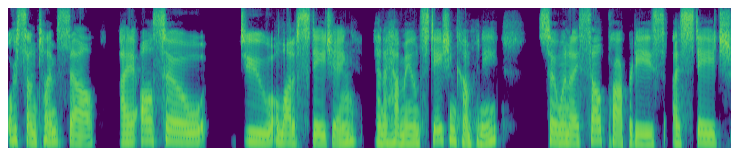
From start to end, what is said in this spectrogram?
or sometimes sell. I also do a lot of staging and I have my own staging company. So when I sell properties, I stage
